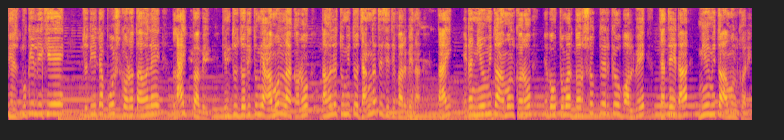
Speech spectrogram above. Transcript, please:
ফেসবুকে লিখে যদি এটা পোস্ট করো তাহলে লাইক পাবে। কিন্তু যদি তুমি আমল না করো তাহলে তুমি তো জান্নাতে যেতে পারবে না। তাই এটা নিয়মিত আমল করো এবং তোমার দর্শকদেরকেও বলবে যাতে এটা নিয়মিত আমল করে।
